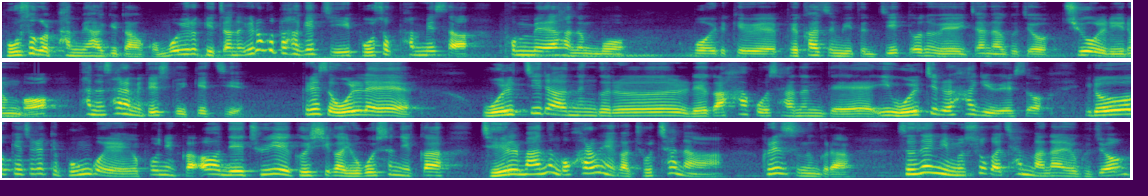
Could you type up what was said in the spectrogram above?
보석을 판매하기도 하고 뭐 이렇게 있잖아. 이런 것도 하겠지. 보석 판매사, 판매하는 뭐, 뭐 이렇게 왜 백화점이든지 또는 왜 있잖아. 그죠? 주얼리 이런 거 파는 사람이 될 수도 있겠지. 그래서 원래 월지라는 거를 내가 하고 사는데 이 월지를 하기 위해서 이렇게 저렇게 본 거예요. 보니까 어, 내 주위에 글씨가 요거 쓰니까 제일 많은 거 활용해가 좋잖아. 그래서 쓰는 거라. 선생님은 수가 참 많아요. 그죠?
